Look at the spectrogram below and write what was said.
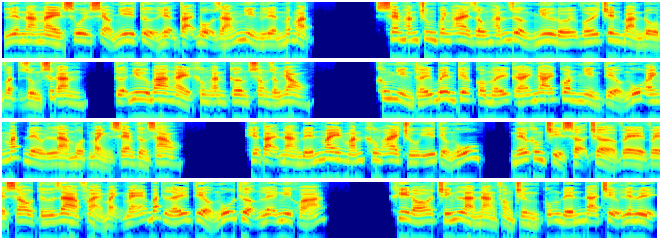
Liên nàng này xui xẻo nhi tử hiện tại bộ dáng nhìn liền mất mặt. Xem hắn chung quanh ai giống hắn dường như đối với trên bàn đồ vật dùng sức ăn, tựa như ba ngày không ăn cơm xong giống nhau. Không nhìn thấy bên kia có mấy cái nhãi con nhìn tiểu ngũ ánh mắt đều là một mảnh xem thường sao. Hiện tại nàng đến may mắn không ai chú ý tiểu ngũ, nếu không chỉ sợ trở về về sau tứ gia phải mạnh mẽ bắt lấy tiểu ngũ thượng lễ nghi khóa. Khi đó chính là nàng phỏng trừng cũng đến đã chịu liên lụy.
